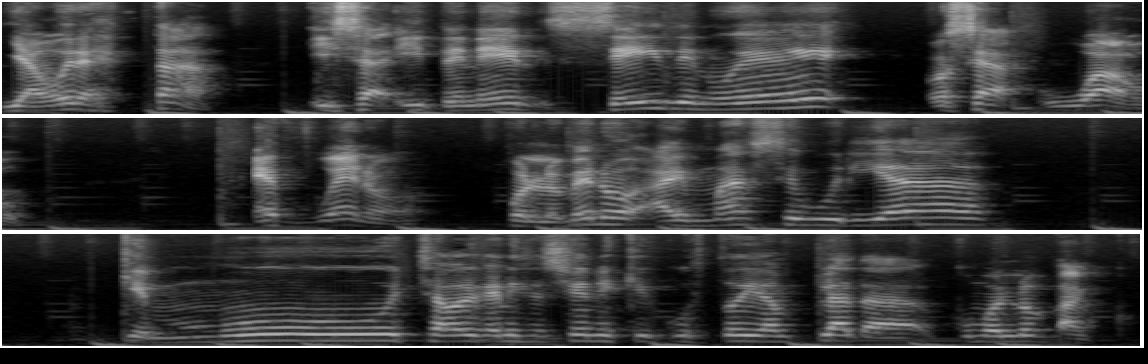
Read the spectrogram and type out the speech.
y ahora está. Y, tener 6 de 9, o sea, wow, es bueno. Por lo menos hay más seguridad que muchas organizaciones que custodian plata, como en los bancos.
